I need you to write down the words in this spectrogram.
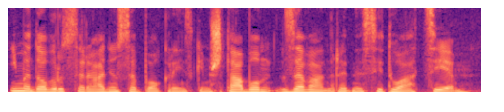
ima dobru saradnju sa pokrajinskim štabom za vanredne situacije.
